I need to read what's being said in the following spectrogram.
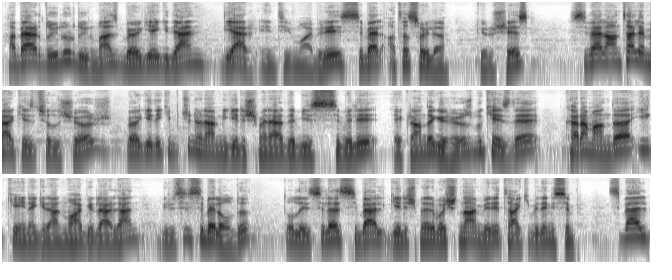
haber duyulur duyulmaz bölgeye giden diğer NTV muhabiri Sibel Atasoy'la görüşeceğiz. Sibel Antalya merkezi çalışıyor. Bölgedeki bütün önemli gelişmelerde biz Sibel'i ekranda görüyoruz. Bu kez de Karaman'da ilk yayına giren muhabirlerden birisi Sibel oldu. Dolayısıyla Sibel gelişmeleri başından beri takip eden isim. Sibel,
